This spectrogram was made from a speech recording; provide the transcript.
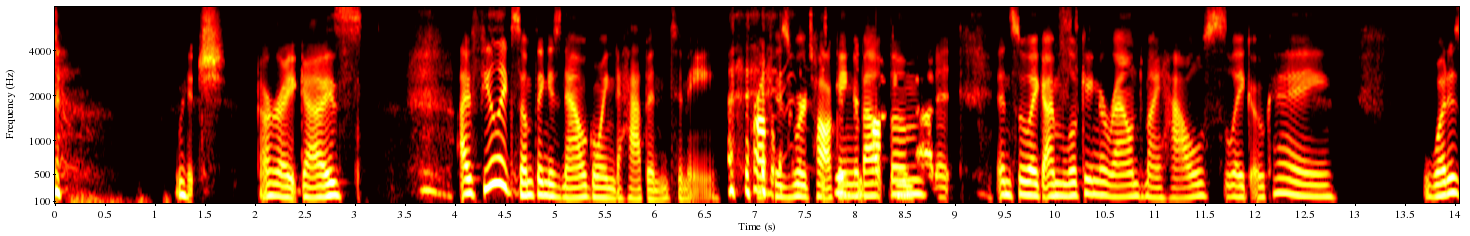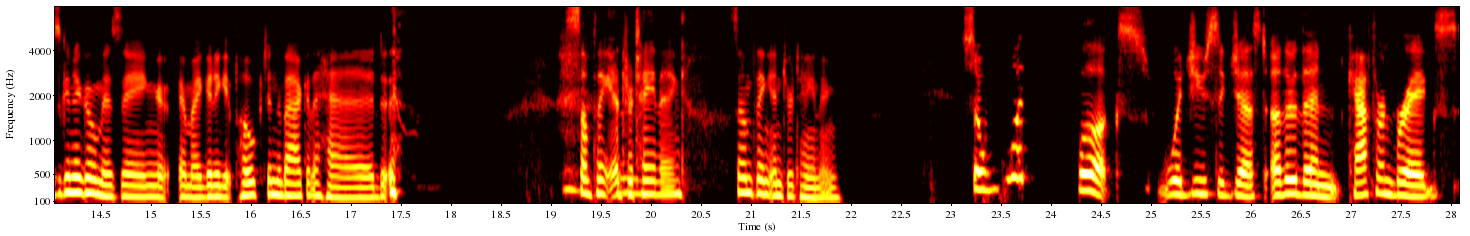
Which all right, guys. I feel like something is now going to happen to me because we're talking about talking them. about. And so like I'm looking around my house like okay, what is going to go missing? Am I going to get poked in the back of the head? Something entertaining. Something entertaining. So, what books would you suggest other than Katharine Briggs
